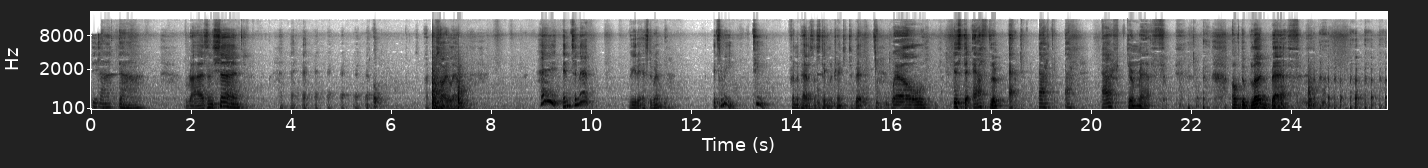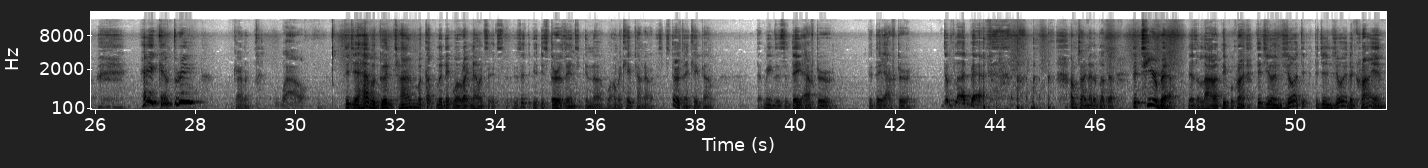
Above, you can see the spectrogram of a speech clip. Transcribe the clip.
Da-da-da. Rise and shine. oh, I'm sorry, Larry. Hey, Internet, via the Instagram. It's me, T, from the Pattersons, taking the train to Tibet. Well, it's the after, after, after, aftermath of the bloodbath. hey, Kim 3. Carolyn. Did you have a good time a couple of days? Well, right now it's it's is it it's Thursday in, in uh, well I'm in Cape Town now. It's Thursday in Cape Town. That means it's the day after the day after the bloodbath. I'm sorry, not the bloodbath. The tear bath. There's a lot of people crying. Did you enjoy? Did, did you enjoy the crying?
